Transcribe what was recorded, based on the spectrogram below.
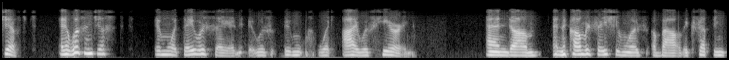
shift, and it wasn't just in what they were saying; it was in what I was hearing. And um, and the conversation was about accepting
